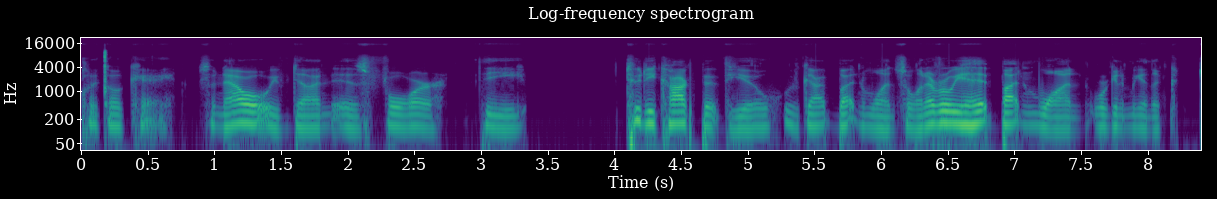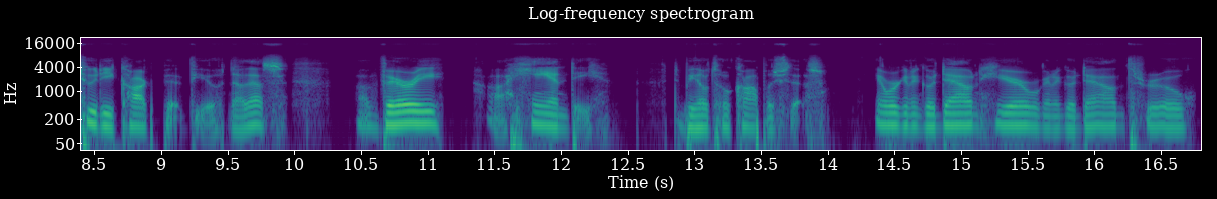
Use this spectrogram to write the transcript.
Click OK. So now what we've done is for the 2D cockpit view, we've got button 1. So whenever we hit button 1, we're going to be in the 2D cockpit view. Now that's uh, very uh, handy to be able to accomplish this. And we're going to go down here. We're going to go down through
